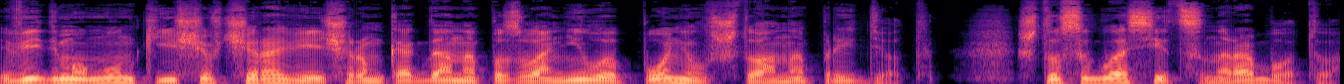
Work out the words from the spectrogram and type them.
Видимо, Мунк еще вчера вечером, когда она позвонила, понял, что она придет, что согласится на работу.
